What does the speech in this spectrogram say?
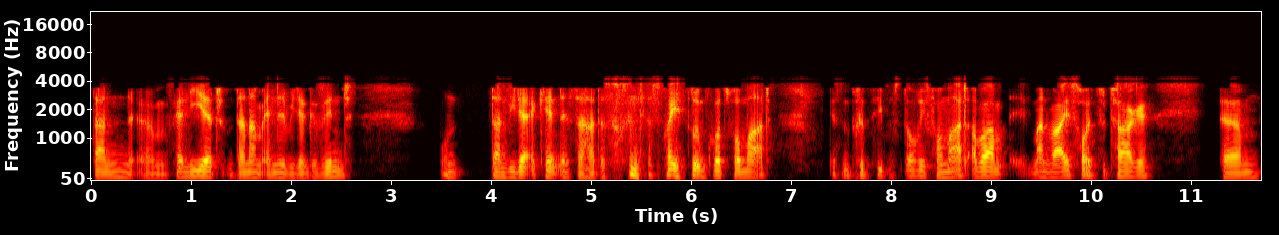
dann ähm, verliert und dann am Ende wieder gewinnt und dann wieder Erkenntnisse hat. Das, das war jetzt so im Kurzformat. Ist im Prinzip ein Storyformat, aber man weiß heutzutage, ähm,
